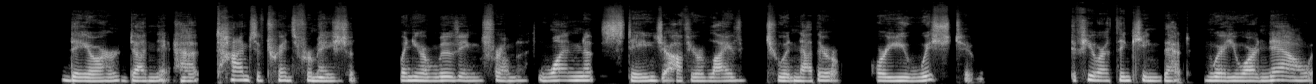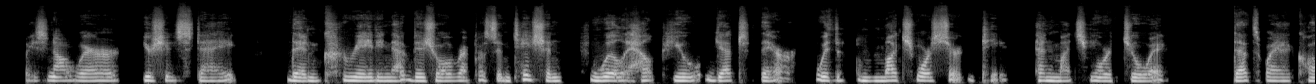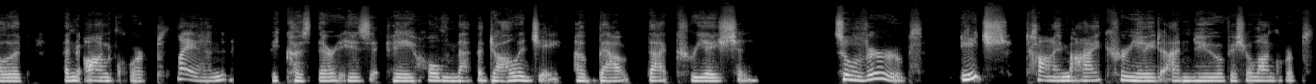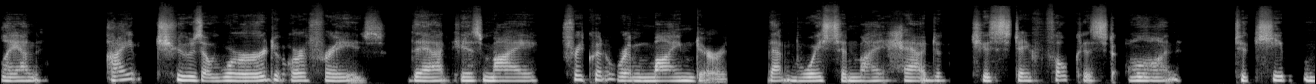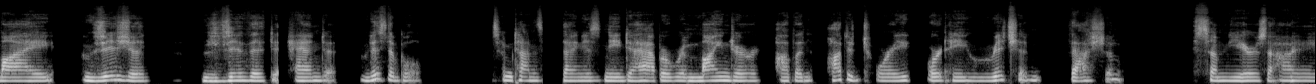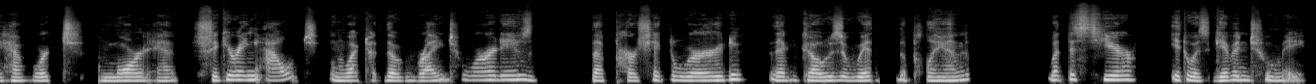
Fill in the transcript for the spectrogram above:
They are done at times of transformation when you're moving from one stage of your life to another, or you wish to. If you are thinking that where you are now is not where you should stay, then creating that visual representation will help you get there with much more certainty and much more joy. That's why I call it an encore plan because there is a whole methodology about that creation. So verbs, each time I create a new visual encore plan, I choose a word or a phrase that is my frequent reminder, that voice in my head to stay focused on, to keep my vision vivid and visible. Sometimes just need to have a reminder of an auditory or a written fashion. Some years I have worked more at figuring out what the right word is, the perfect word that goes with the plan. But this year it was given to me.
